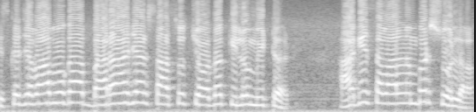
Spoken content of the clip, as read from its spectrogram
इसका जवाब होगा 12,714 किलोमीटर। आगे सवाल नंबर 16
